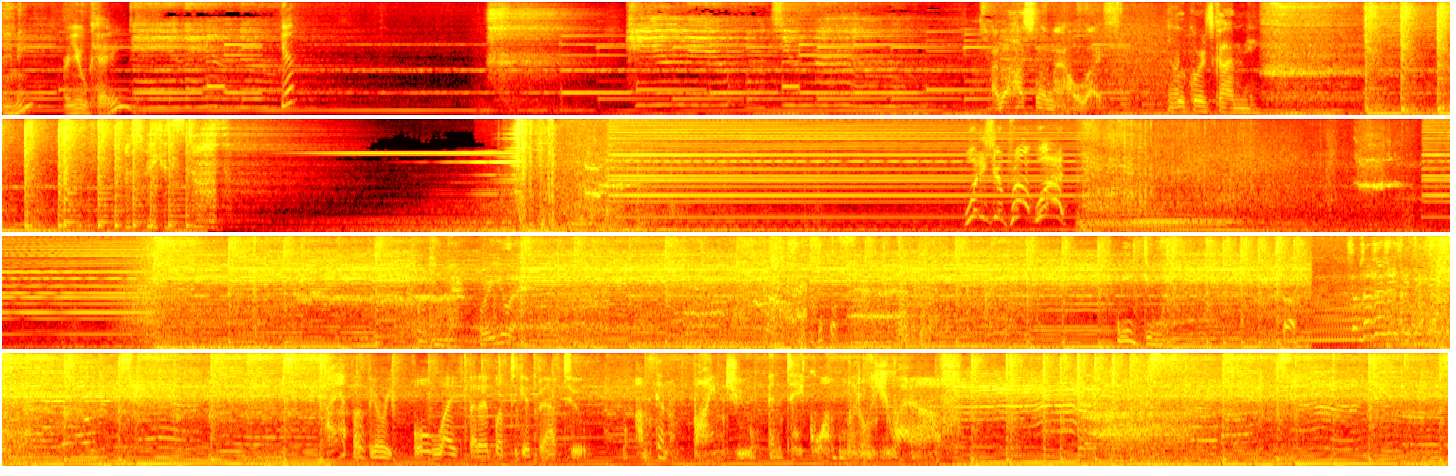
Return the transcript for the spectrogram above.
Amy, are you okay? Yeah. I've been hustling my whole life. And look where it's gotten me. Love to get back to. I'm gonna find you and take what little you have.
